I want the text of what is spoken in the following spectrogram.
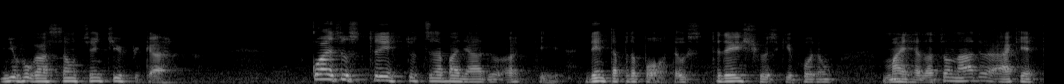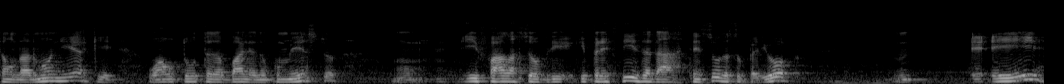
divulgação científica. Quais os trechos trabalhados aqui dentro da proposta? Os trechos que foram mais relacionados à questão da harmonia, que o autor trabalha no começo hum, e fala sobre que precisa da censura superior hum, e,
